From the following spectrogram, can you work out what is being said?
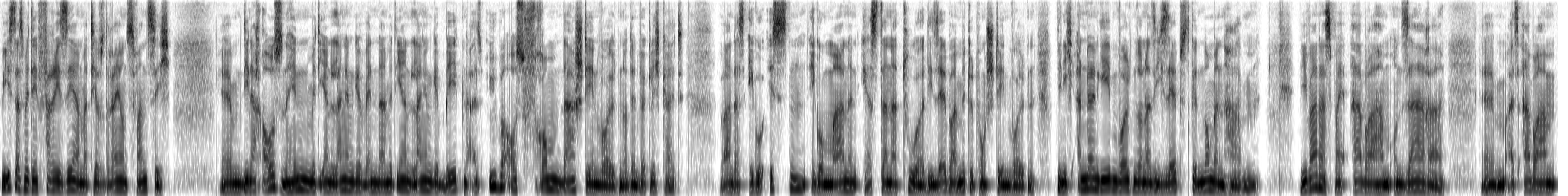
Wie ist das mit den Pharisäern, Matthäus 23? Ähm, die nach außen hin mit ihren langen Gewändern, mit ihren langen Gebeten als überaus fromm dastehen wollten. Und in Wirklichkeit waren das Egoisten, Egomanen erster Natur, die selber im Mittelpunkt stehen wollten, die nicht anderen geben wollten, sondern sich selbst genommen haben. Wie war das bei Abraham und Sarah? Ähm, als Abraham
